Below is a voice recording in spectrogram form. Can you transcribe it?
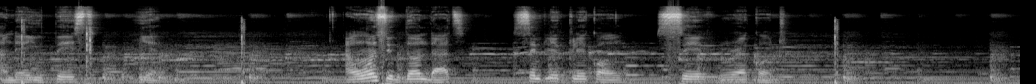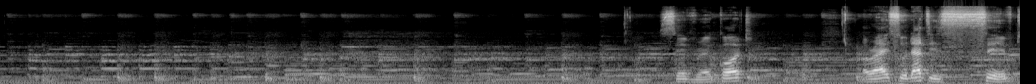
and then you paste here. And once you've done that simply click on save record save record. Alright so that is saved.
